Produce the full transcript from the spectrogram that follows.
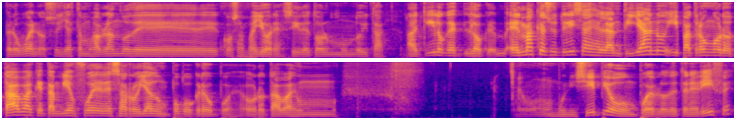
Pero bueno, eso ya estamos hablando de cosas mayores, así de todo el mundo y tal. Aquí lo que, lo que, el más que se utiliza es el antillano y patrón Orotava, que también fue desarrollado un poco, creo, pues Orotava es un, un municipio o un pueblo de Tenerife,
